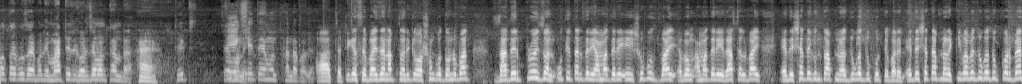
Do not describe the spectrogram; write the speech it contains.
কথায় বোঝাই বলি মাটির ঘর যেমন ঠান্ডা হ্যাঁ। ঠিক? আচ্ছা ঠিক আছে ভাইজান আপনাদেরকে অসংখ্য ধন্যবাদ। যাদের প্রয়োজন অতি তাড়াতাড়ি আমাদের এই সবুজ ভাই এবং আমাদের এই রাসেল ভাই এদের সাথে কিন্তু আপনারা যোগাযোগ করতে পারেন। এদের সাথে আপনারা কীভাবে যোগাযোগ করবেন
